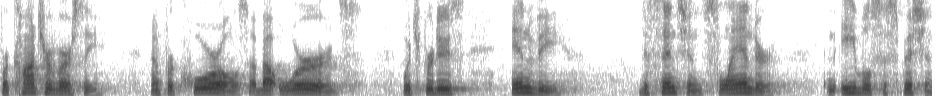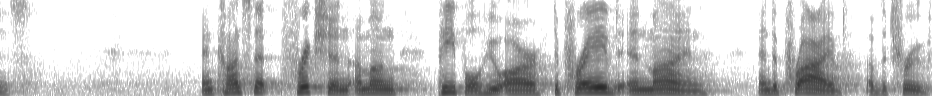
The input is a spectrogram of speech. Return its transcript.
for controversy and for quarrels about words, which produce envy, dissension, slander, and evil suspicions, and constant friction among people who are depraved in mind and deprived of the truth,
